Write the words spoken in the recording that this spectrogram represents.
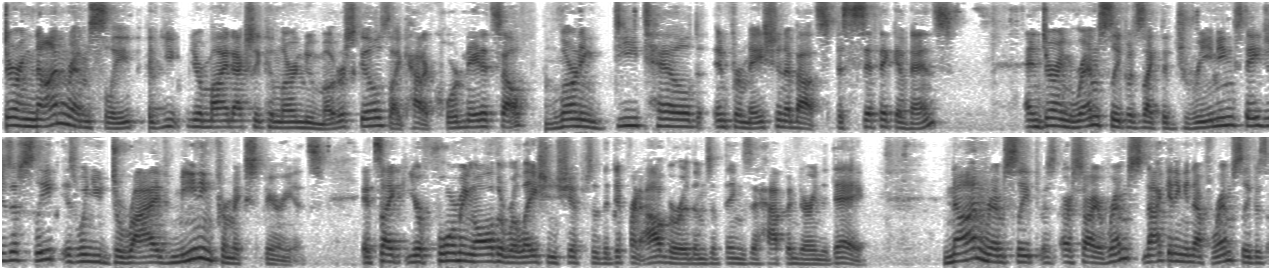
During non-REM sleep, you, your mind actually can learn new motor skills like how to coordinate itself, learning detailed information about specific events. And during REM sleep, it's like the dreaming stages of sleep is when you derive meaning from experience. It's like you're forming all the relationships of the different algorithms of things that happen during the day. Non-REM sleep, or sorry, REM, not getting enough REM sleep is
